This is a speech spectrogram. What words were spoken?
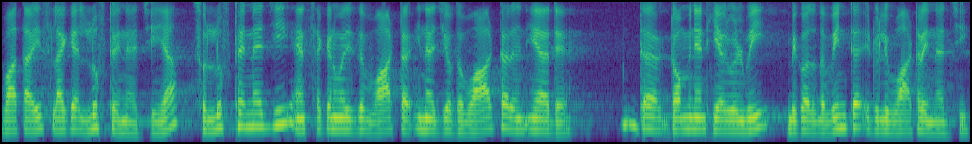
Vata is like a luft energy, yeah. So luft energy, and second one is the water energy of the water and air. The dominant here will be because of the winter, it will be water energy.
